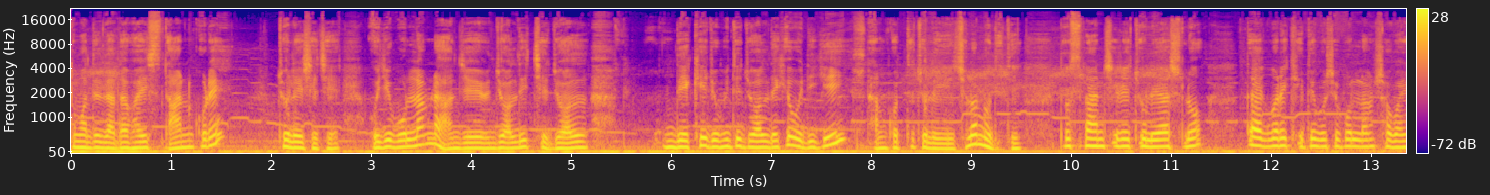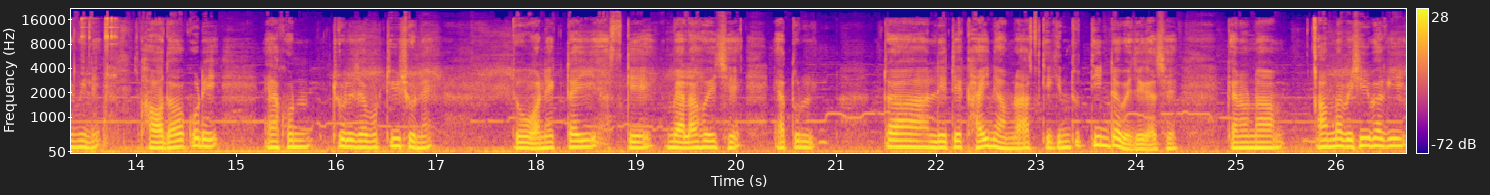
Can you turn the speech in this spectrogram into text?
তোমাদের দাদাভাই স্নান করে চলে এসেছে। ওই যে বললাম না, যে জল দিচ্ছে, জল দেখে, জমিতে জল দেখে ওইদিকেই স্নান করতে চলে গিয়েছিল নদীতে। তো স্নান সেরে চলে আসলো। তো একবারে খেতে বসে পড়লাম সবাই মিলে। খাওয়া দাওয়া করে এখন চলে যাব টিউশনে। তো অনেকটাই আজকে মেলা হয়েছে। এতটা লেটে খাই না আমরা। আজকে কিন্তু তিনটা বেজে গেছে। কেননা আমরা বেশিরভাগই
